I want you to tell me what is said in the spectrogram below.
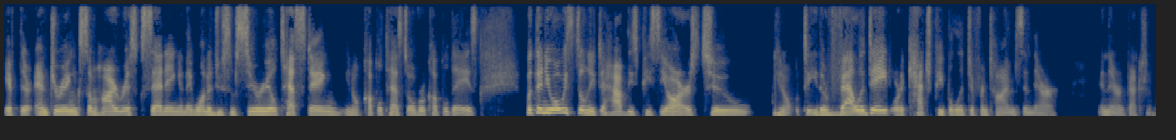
if they're entering some high risk setting and they want to do some serial testing, you know, a couple tests over a couple days. But then you always still need to have these PCRs to, you know, to either validate or to catch people at different times in their in their infection.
